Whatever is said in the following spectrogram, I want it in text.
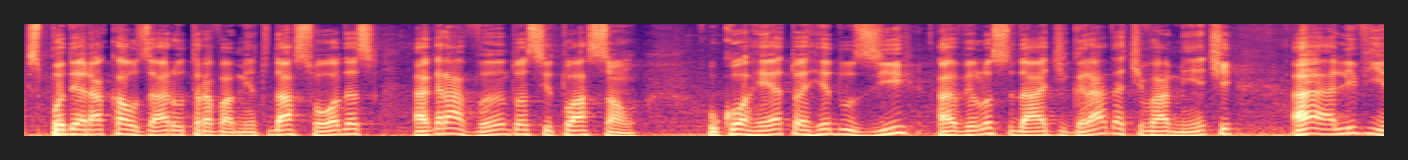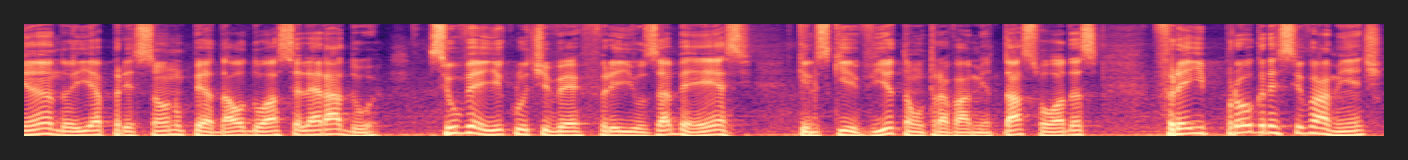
Isso poderá causar o travamento das rodas, agravando a situação. O correto é reduzir a velocidade gradativamente, aliviando aí a pressão no pedal do acelerador. Se o veículo tiver freios ABS, aqueles que evitam o travamento das rodas, freie progressivamente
